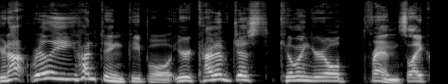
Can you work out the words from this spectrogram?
you're not really hunting people. You're kind of just killing your old friends. Like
